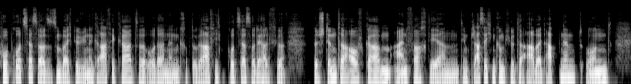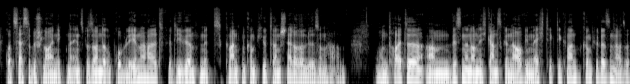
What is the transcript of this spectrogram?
Co-Prozessor, also zum Beispiel wie eine Grafikkarte oder einen kryptografischen Prozessor, der halt für bestimmte Aufgaben einfach dem, dem klassischen Computer Arbeit abnimmt und Prozesse beschleunigt. Ne? Insbesondere Probleme halt, für die wir mit Quantencomputern schnellere Lösungen haben. Und heute ähm, wissen wir noch nicht ganz genau, wie mächtig die Quantencomputer sind, also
